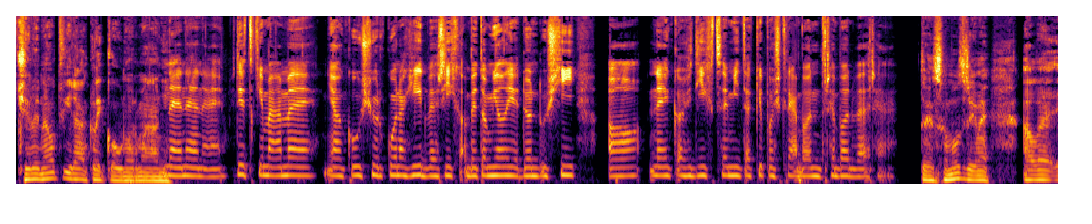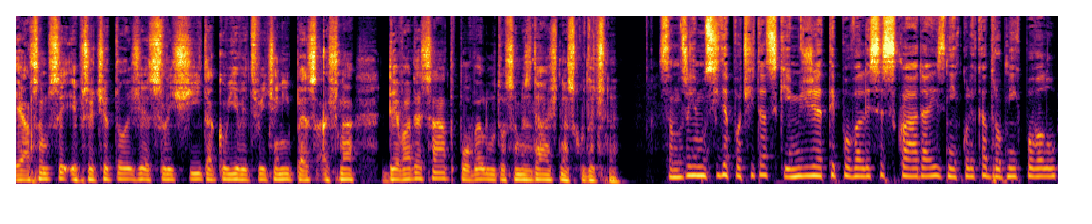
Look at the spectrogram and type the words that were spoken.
Čili neotvírá klikou normálně? Ne, ne, ne. Vždycky máme nějakou šňůrku na těch dveřích, aby to měli jednodušší a ne každý chce mít taky poškrában třeba dveře. To je samozřejmě, ale já jsem si i přečetl, že slyší takový vycvičený pes až na 90 povelů, to se mi zdá až neskutečné. Samozřejmě musíte počítat s tím, že ty povely se skládají z několika drobných povelů,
